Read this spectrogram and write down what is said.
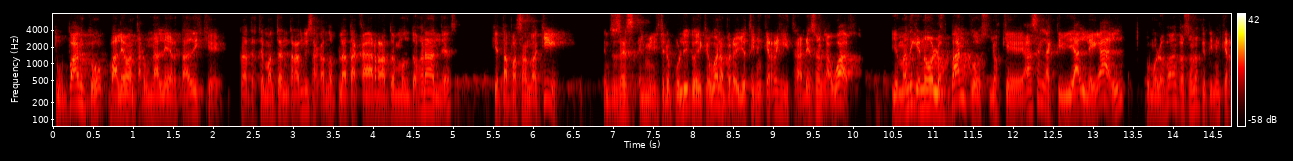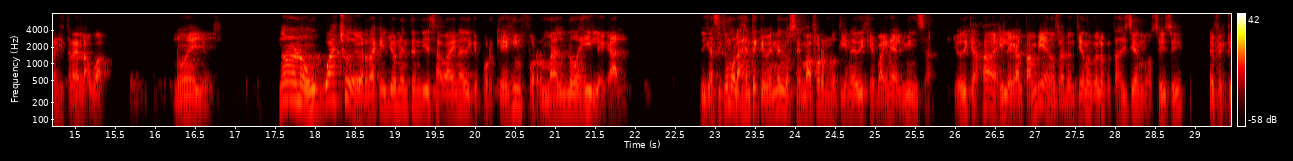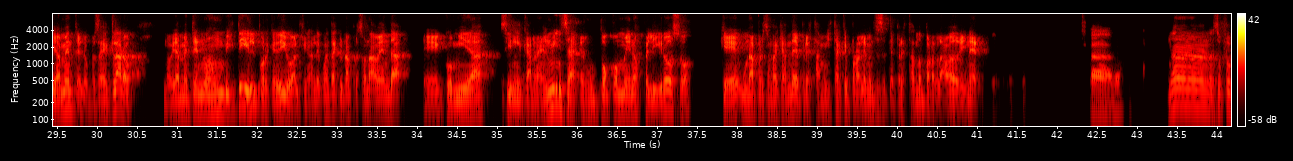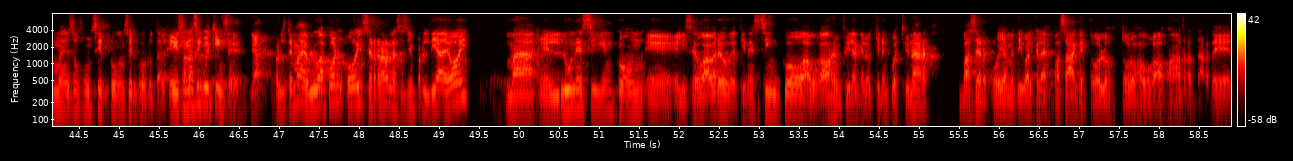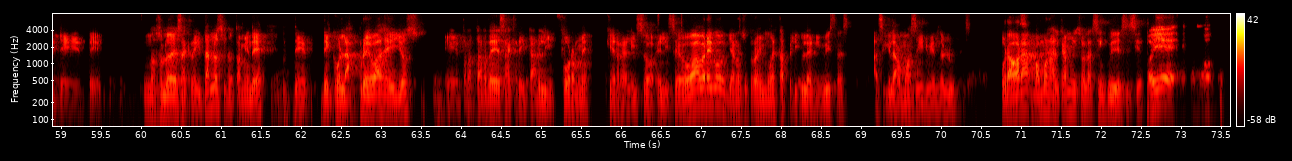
tu banco, va a levantar una alerta de que, espérate, este man está entrando y sacando plata cada rato en montos grandes, ¿qué está pasando aquí? Entonces el Ministerio Público dice, bueno, pero ellos tienen que registrar eso en la UAF. Y el man dice, no, los bancos, los que hacen la actividad legal, como los bancos, son los que tienen que registrar en la UAF, no ellos. No, no, no, un guacho de verdad que yo no entendí esa vaina de que porque es informal no es ilegal. Diga, así como la gente que vende en los semáforos no tiene, dije, vaina del MINSA. Y yo dije, ajá, es ilegal también, o sea, no entiendo qué es lo que estás diciendo. Sí, sí, efectivamente. Lo que pasa es que, claro, obviamente no es un big deal, porque digo, al final de cuentas que una persona venda eh, comida sin el carnet del MINSA es un poco menos peligroso que una persona que ande de prestamista que probablemente se esté prestando para el lavado de dinero. Claro. No, no, no, no, eso fue, eso fue un circo, un circo brutal. Ey, son las 5 y 15. Ya, por el tema de Blue Apple, hoy cerraron la sesión por el día de hoy. Ma, el lunes siguen con eh, Eliseo Abreu, que tiene cinco abogados en fila que lo quieren cuestionar. Va a ser, obviamente, igual que la vez pasada, que todos los, todos los abogados van a tratar de, de, de no solo de desacreditarlo, sino también de, de, de con las pruebas de ellos, eh, tratar de desacreditar el informe que realizó Eliseo Abrego. Ya nosotros vimos esta película en New Business, así que la vamos a seguir viendo el lunes. Por ahora, vamos al cambio, son las 5 y 17. Oye,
